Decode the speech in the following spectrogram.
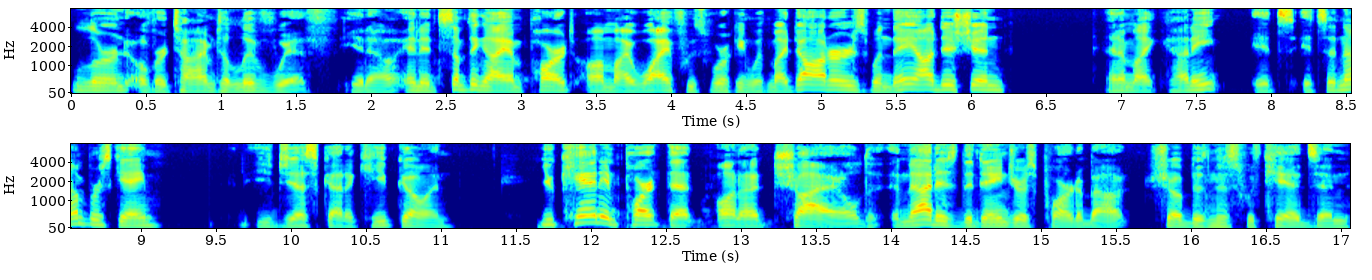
learned over time to live with, you know, and it's something I impart on my wife who's working with my daughters when they audition. And I'm like, honey, it's it's a numbers game. You just got to keep going. You can impart that on a child, and that is the dangerous part about show business with kids. And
